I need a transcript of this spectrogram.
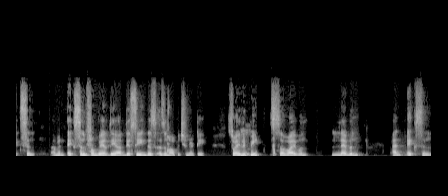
excel i mean excel from where they are they're seeing this as an opportunity so i hmm. repeat survival level and excel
